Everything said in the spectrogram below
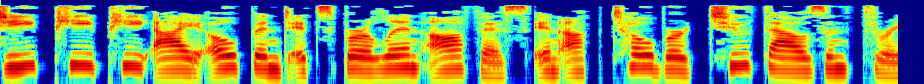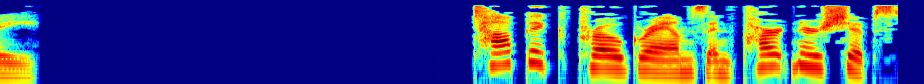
GPPI opened its Berlin office in October 2003. Topic programs and partnerships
